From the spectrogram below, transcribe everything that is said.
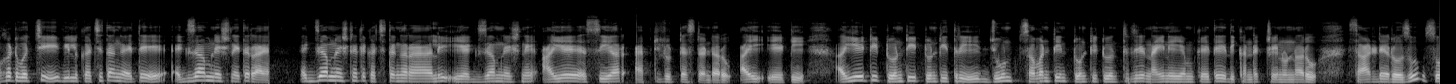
ఒకటి వచ్చి వీళ్ళు ఖచ్చితంగా అయితే ఎగ్జామినేషన్ అయితే రాయాలి. ఎగ్జామినేషన్ అయితే ఖచ్చితంగా రాయాలి. ఈ ఎగ్జామినేషన్ ఐఏఎస్సిఆర్ యాప్టిట్యూడ్ టెస్ట్ అంటారు IAT. IAT twenty twenty three June seventeen twenty twenty three nine ఏఎంకి అయితే ఇది కండక్ట్ చేయనున్నారు సాటర్డే రోజు. సో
